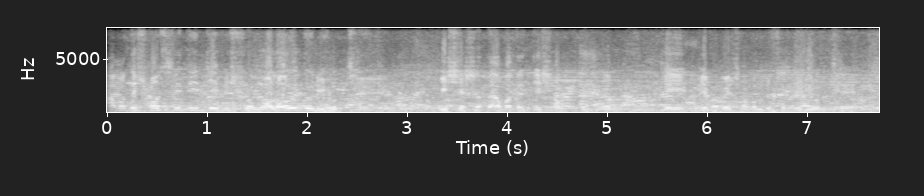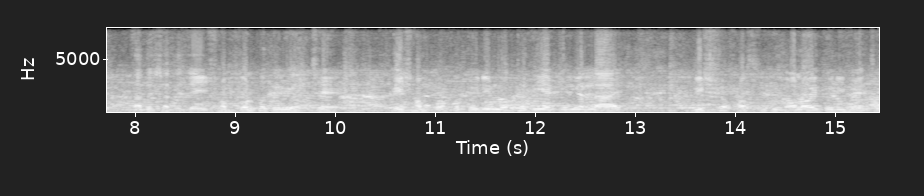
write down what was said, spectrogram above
আমাদের সংস্কৃতির যে বিশ্ব বলয় তৈরি হচ্ছে, বিশ্বের সাথে আমাদের যে সম্পর্ক, যে যেভাবে সামঞ্জস্য তৈরি হচ্ছে, তাদের সাথে যে সম্পর্ক তৈরি হচ্ছে, এই সম্পর্ক তৈরির মধ্য দিয়ে কুমিল্লায় বিশ্ব সংস্কৃতি বলয় তৈরি হয়েছে।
